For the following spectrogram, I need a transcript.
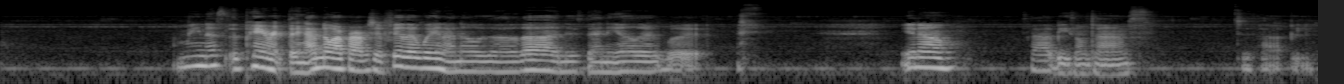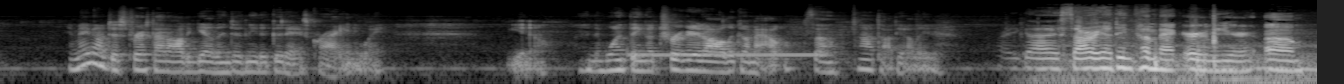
I mean, that's a parent thing. I know I probably should feel that way and I know da da da and this, that, and the other, but you know, that's how it be sometimes. Just how it be. And maybe I'm just stressed out altogether and just need a good ass cry anyway. You know, and then one thing will trigger it all to come out. So I'll talk to y'all later. All right, guys, sorry I didn't come back earlier. Um,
